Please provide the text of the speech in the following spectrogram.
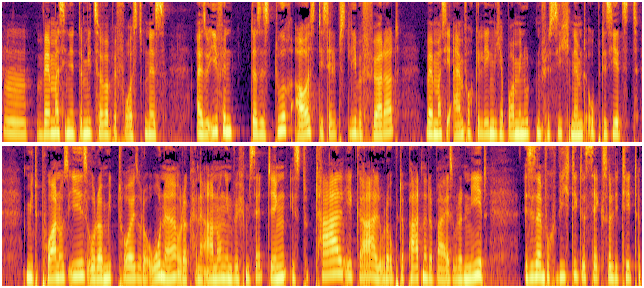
wenn man sich nicht damit selber befasst. Und es, also ich finde, dass es durchaus die Selbstliebe fördert, wenn man sie einfach gelegentlich ein paar Minuten für sich nimmt, ob das jetzt mit Pornos ist oder mit Toys oder ohne oder keine Ahnung in welchem Setting, ist total egal oder ob der Partner dabei ist oder nicht. Es ist einfach wichtig, dass Sexualität ein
